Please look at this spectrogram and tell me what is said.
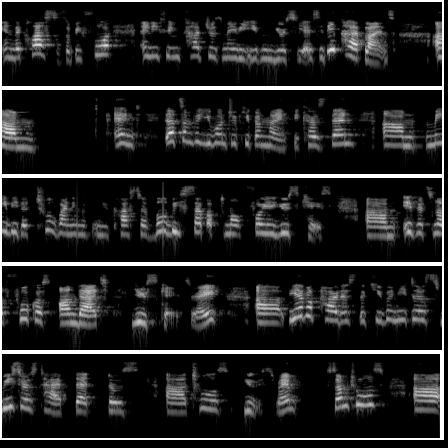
in the cluster. So before anything touches maybe even your CI/CD pipelines. Um, and that's something you want to keep in mind because then um, maybe the tool running within your cluster will be suboptimal for your use case um, if it's not focused on that use case, right? Uh, the other part is the Kubernetes resource type that those uh, tools use, right? Some tools uh,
